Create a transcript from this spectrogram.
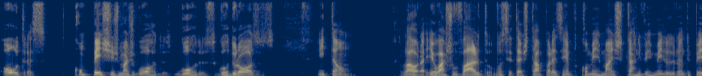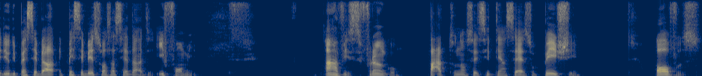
outras com peixes mais gordos, gordos, gordurosos. Então, Laura, eu acho válido você testar, por exemplo, comer mais carne vermelha durante o período e perceber, perceber sua saciedade e fome. Aves, frango, pato, não sei se tem acesso, peixe, Ovos.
